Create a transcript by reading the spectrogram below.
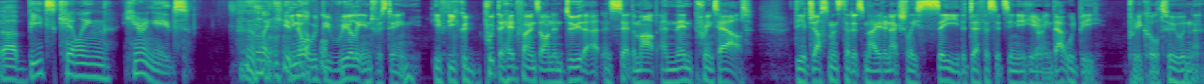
uh, beats killing hearing aids. like You know what would be really interesting if you could put the headphones on and do that and set them up and then print out the adjustments that it's made and actually see the deficits in your hearing. That would be pretty cool too, wouldn't it?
